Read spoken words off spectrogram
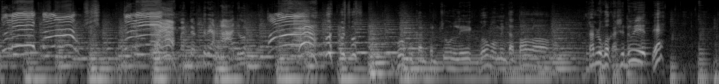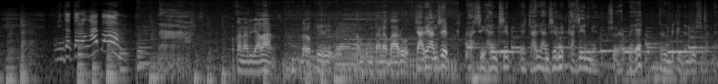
Julik, tolong! Julik! Main teriak aja lo. Tolong! Hus, hus. Gue bukan penculik, gue mau minta tolong. Ntar lu gue kasih duit ya. Minta tolong apa, Om? Lu kan ada jalan. belok kiri, kampung Tanah Baru. Cari Hansip, kasih Hansip, ya cari Hansip nih, kasihin nih suratnya ya. Jangan bikinin dulu suratnya.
